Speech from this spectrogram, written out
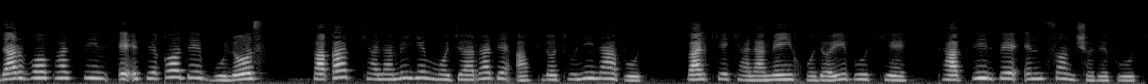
در واپسین اعتقاد بولس فقط کلمه مجرد افلاتونی نبود بلکه کلمه خدایی بود که تبدیل به انسان شده بود.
